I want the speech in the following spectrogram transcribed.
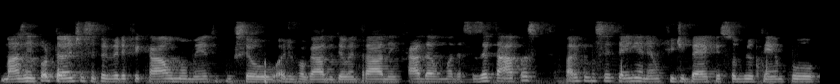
Mas é importante sempre verificar o momento que o seu advogado deu entrada em cada uma dessas etapas para que você tenha né, um feedback sobre o tempo,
